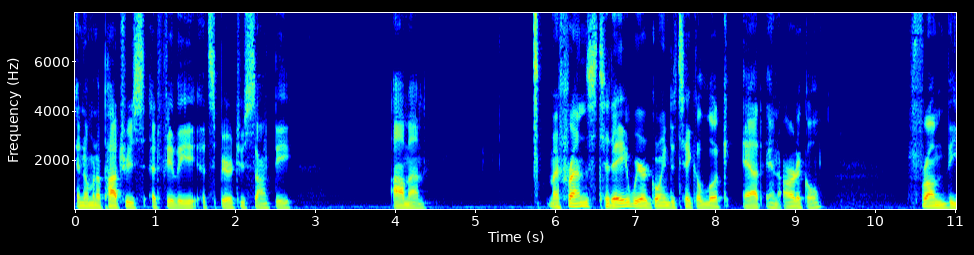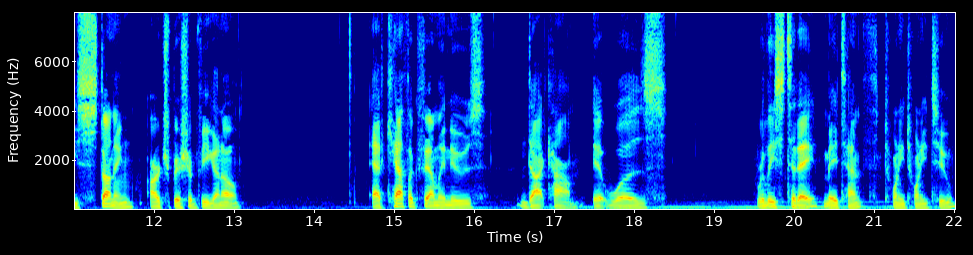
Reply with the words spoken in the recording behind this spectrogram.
In nomine Patris et Filii et Spiritus Sancti. Amen. My friends, today we are going to take a look at an article from the stunning Archbishop Vigano at CatholicFamilyNews.com. It was released today, May 10th, 2022,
